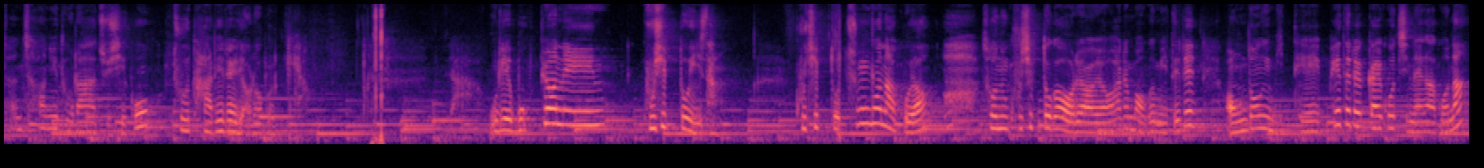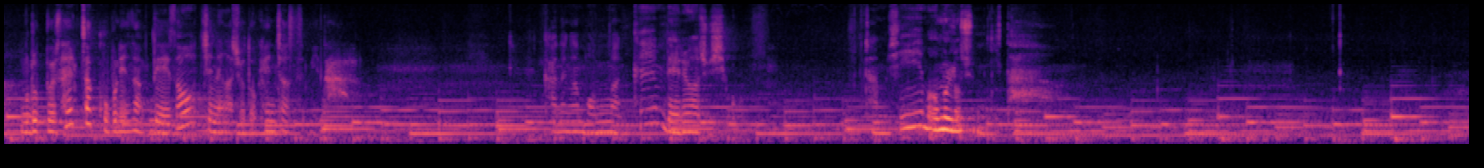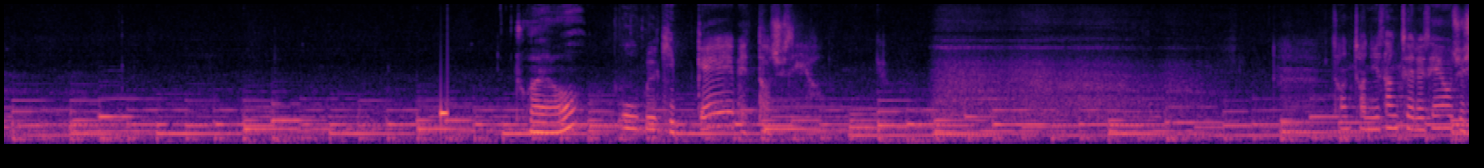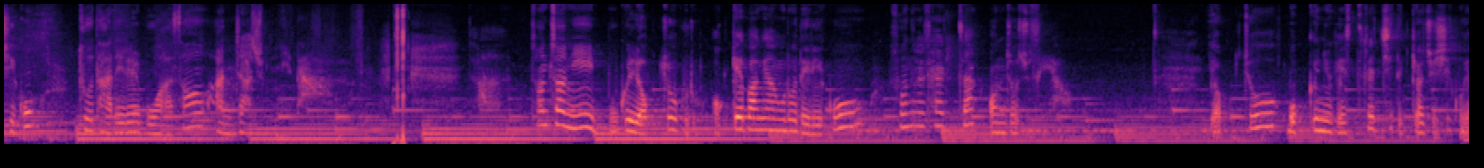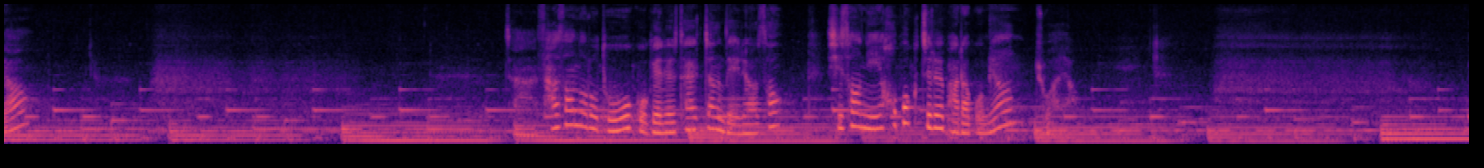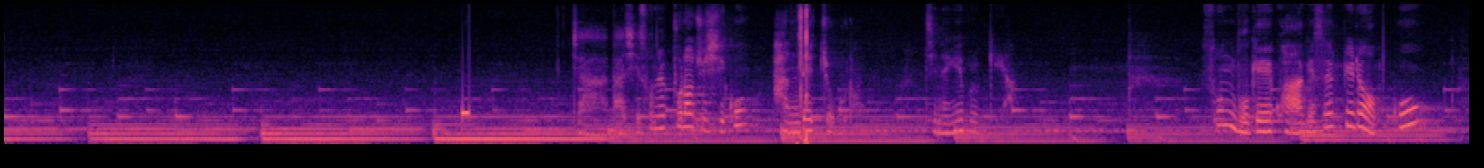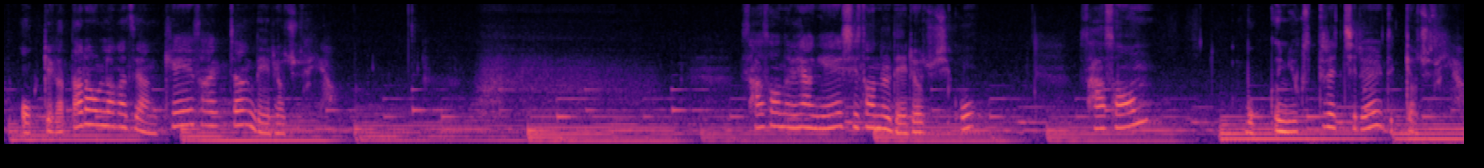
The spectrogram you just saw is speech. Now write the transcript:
천천히 돌아와 주시고 두 다리를 열어볼게요. 자, 우리의 목표는 90도 이상. 90도 충분하고요. 헉, 저는 90도가 어려워요 하는 머금이들은 엉덩이 밑에 패드를 깔고 진행하거나 무릎을 살짝 구부린 상태에서 진행하셔도 괜찮습니다. 내려와 주시고 잠시 머물러 줍니다. 좋아요. 호흡을 깊게 뱉어주세요. 천천히 상체를 세워주시고 두 다리를 모아서 앉아줍니다. 자, 천천히 목을 옆쪽으로 어깨 방향으로 내리고 손을 살짝 얹어주세요. 옆쪽 목 근육의 스트레치 느껴주시고요. 자, 사선으로도 고개를 살짝 내려서 시선이 허벅지를 바라보면 좋아요. 다시 손을 풀어주시고 반대쪽으로 진행해 볼게요. 손 무게 과하게 쓸 필요 없고 어깨가 따라 올라가지 않게 살짝 내려주세요. 사선을 향해 시선을 내려주시고 사선 목 근육 스트레치를 느껴주세요.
